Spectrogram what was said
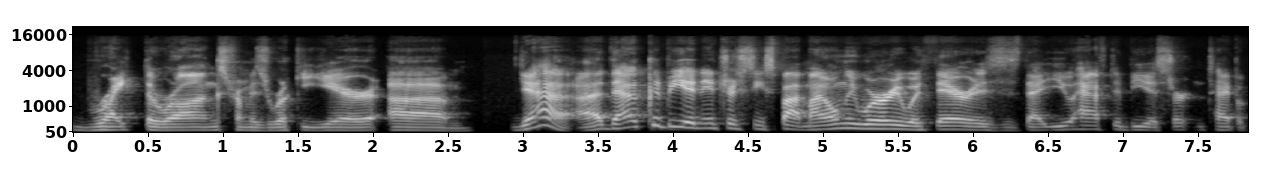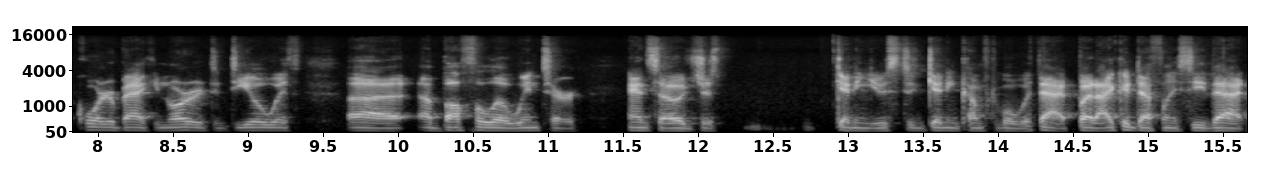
right the wrongs from his rookie year. Um, yeah, uh, that could be an interesting spot. My only worry with there is, is that you have to be a certain type of quarterback in order to deal with uh, a Buffalo winter. And so just getting used to getting comfortable with that. But I could definitely see that.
